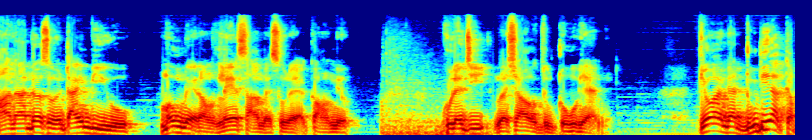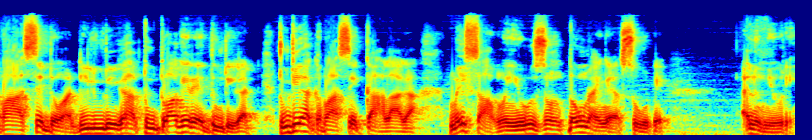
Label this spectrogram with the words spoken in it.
အာနာတော့ဆိုရင်တိုင်းပြည်ကိုမုံနေတော့လဲစားမယ်ဆိုတဲ့အကောင်မျိုး ခုလည်းကြီးရုရှားကိုသူဒိုးပြန်ပြီပြောရရင်ဗျဒုတိယကမ္ဘာစစ်တုန်းကဒီလူတွေကသူသွားခဲ့တဲ့သူတွေကဒုတိယကမ္ဘာစစ်ကာလကမိစ္ဆာဝင်ရိုးစွန်း၃နိုင်ငံဆိုခဲ့အဲ့လိုမျိုးတွေ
